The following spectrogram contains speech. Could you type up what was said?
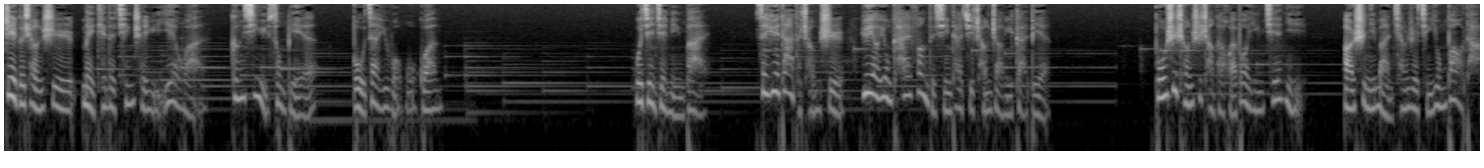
这个城市每天的清晨与夜晚，更新与送别，不再与我无关。我渐渐明白，在越大的城市，越要用开放的心态去成长与改变。不是城市敞开怀抱迎接你，而是你满腔热情拥抱它。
